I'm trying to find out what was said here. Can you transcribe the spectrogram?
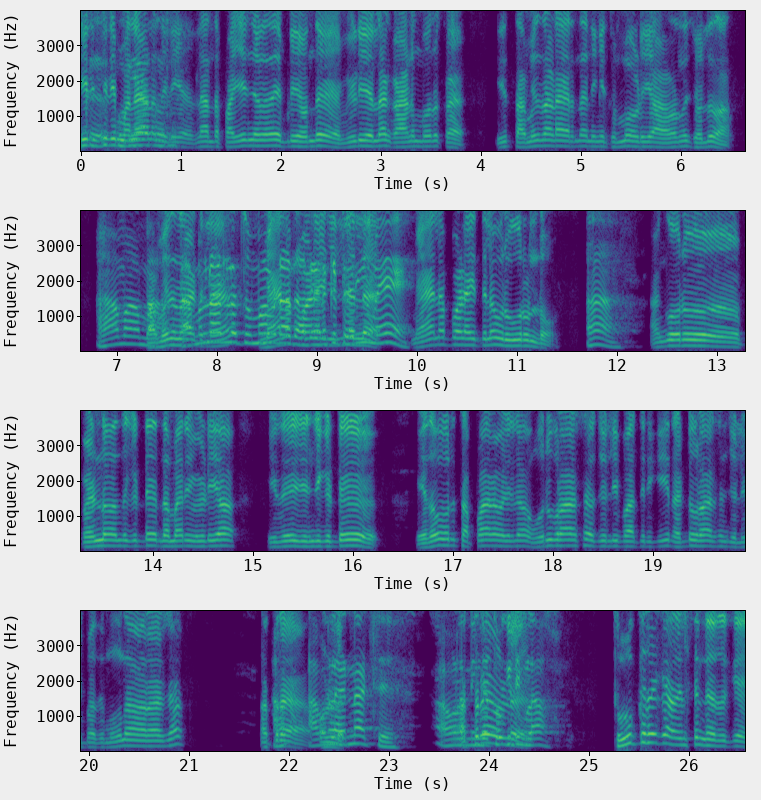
சிரி சிரி மலையாளம் தெரியாது. அந்த பையன் சொன்னதை இப்படி வந்து வீடியோ எல்லாம் காணும்போது இது தமிழ்நாடா இருந்தா நீங்க சும்மா விடியா அவன் வந்து சொல்லுதான். மேலப்பாளையத்துல ஒரு ஊருண்டும் அங்க ஒரு பெண்ணு வந்துகிட்டு இந்த மாதிரி வீடியோ இது செஞ்சுக்கிட்டு ஏதோ ஒரு தப்பான வழியில ஒரு பிராசம் சொல்லி பாத்திருக்கீ ரெண்டு பிராசம் சொல்லி பாத்து மூணாவது பிராசம் அத்திர என்னாச்சு? தூக்குறதுக்கு அதுல என்ன இருக்கு?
